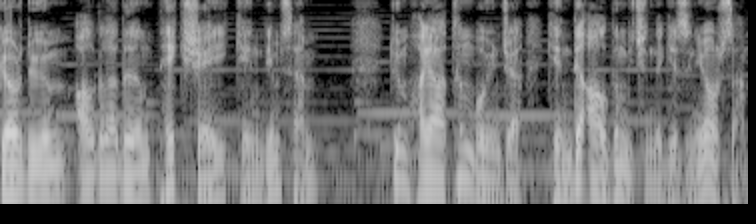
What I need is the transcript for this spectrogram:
Gördüğüm, algıladığım tek şey kendimsem, tüm hayatım boyunca kendi algım içinde geziniyorsam,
